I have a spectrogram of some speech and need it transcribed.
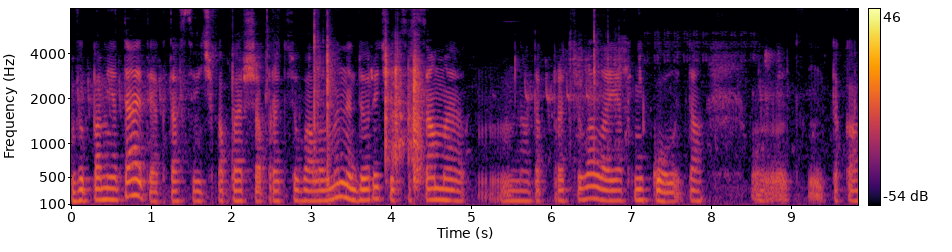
Ви пам'ятаєте, як та свічка перша працювала? У мене, до речі, це саме вона так працювала, як ніколи. Та, е, така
